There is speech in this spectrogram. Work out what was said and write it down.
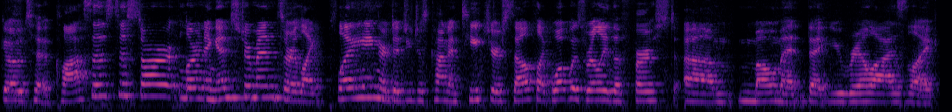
go to classes to start learning instruments or like playing, or did you just kind of teach yourself? Like, what was really the first um, moment that you realized, like,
